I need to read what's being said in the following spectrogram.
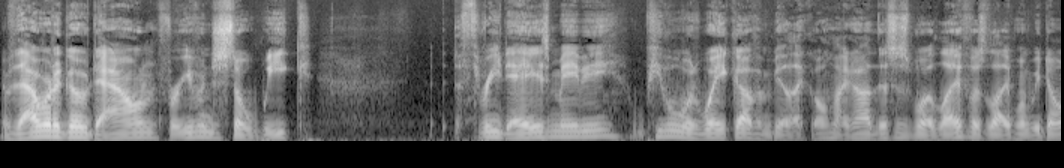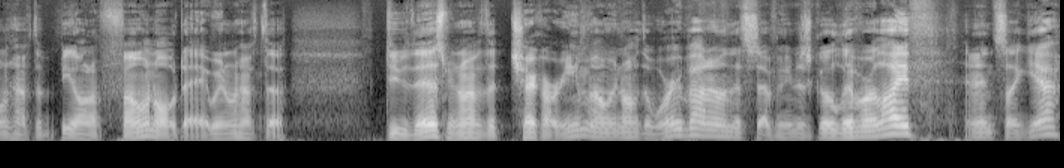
If that were to go down for even just a week, three days maybe, people would wake up and be like, oh my God, this is what life was like when we don't have to be on a phone all day. We don't have to do this. We don't have to check our email. We don't have to worry about all this stuff. We can just go live our life. And it's like, yeah,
